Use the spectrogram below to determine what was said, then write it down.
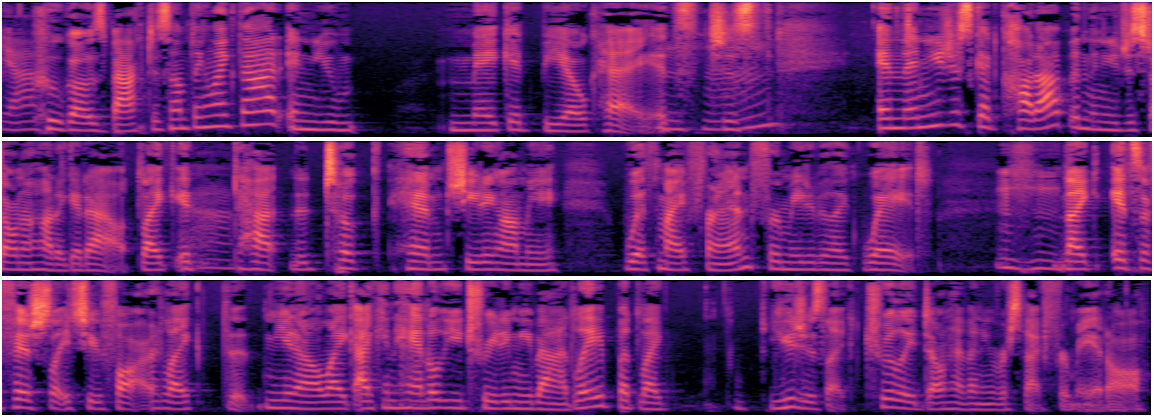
Yeah. who goes back to something like that and you make it be okay. It's Mm-hmm. just, and then you just get caught up and then you just don't know how to get out like it, ha- it took him cheating on me with my friend for me to be like wait Mm-hmm. like it's officially too far like the, you know like i can handle you treating me badly but like you just like truly don't have any respect for me at all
